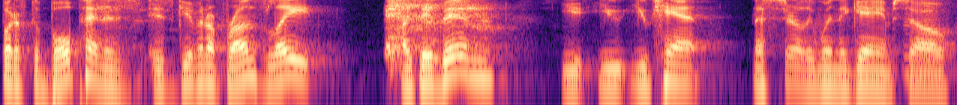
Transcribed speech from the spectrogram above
But if the bullpen is is giving up runs late, like they've been, you you you can't necessarily win the game. So mm-hmm.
